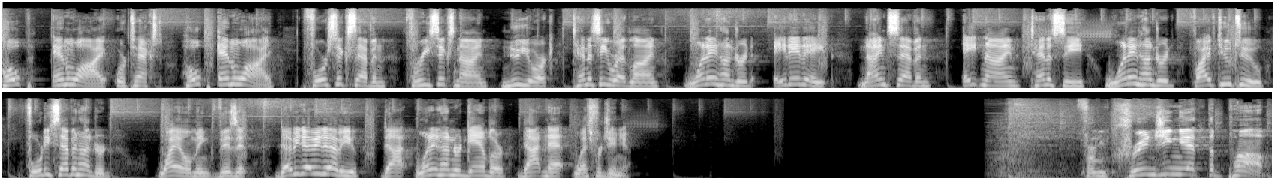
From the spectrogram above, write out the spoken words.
HOPE NY or text HOPE NY 467 369 New York, Tennessee Redline 1 800 888 9789 Tennessee 1 800 522 4700 Wyoming. Visit www.1800gambler.net West Virginia. From cringing at the pump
